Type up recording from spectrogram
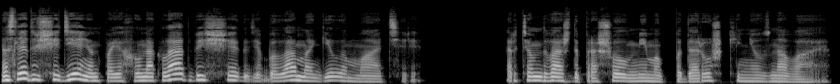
На следующий день он поехал на кладбище, где была могила матери. Артём дважды прошел мимо по дорожке, не узнавая.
